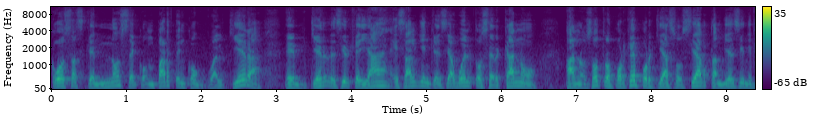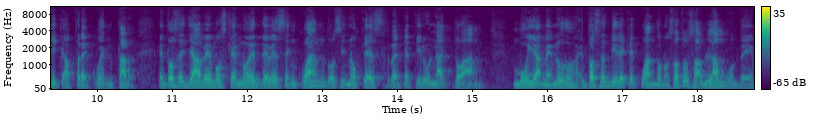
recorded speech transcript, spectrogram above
cosas que no se comparten con cualquiera. Eh, quiere decir que ya es alguien que se ha vuelto cercano a nosotros. ¿Por qué? Porque asociar también significa frecuentar. Entonces ya vemos que no es de vez en cuando, sino que es repetir un acto muy a menudo. Entonces mire que cuando nosotros hablamos de,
